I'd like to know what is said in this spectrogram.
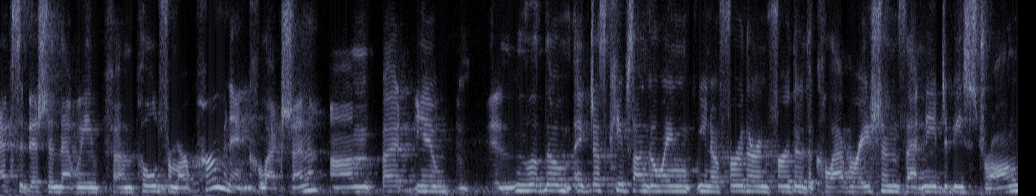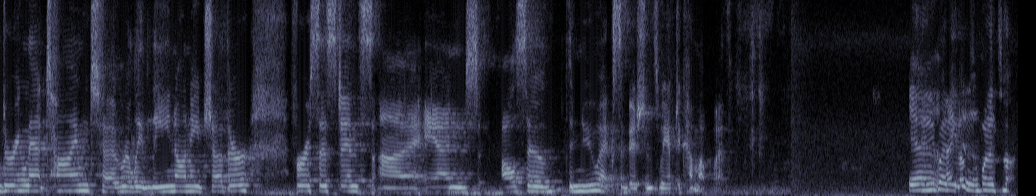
exhibition that we've um, pulled from our permanent collection. Um, but you know, the, the, it just keeps on going, you know, further and further. The collaborations that need to be strong during that time to really lean on each other for assistance, uh, and also the new exhibitions we have to come up with. Yeah, Anybody else want to talk?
